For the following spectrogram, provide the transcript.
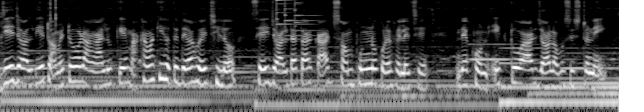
যে জল দিয়ে টমেটো রাঙালুকে মাখামাখি হতে দেওয়া হয়েছিল, সেই জলটা তার কাজ সম্পূর্ণ করে ফেলেছে। দেখুন, একটু আর জল অবশিষ্ট নেই।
